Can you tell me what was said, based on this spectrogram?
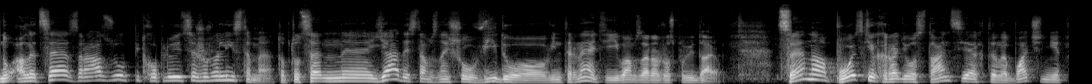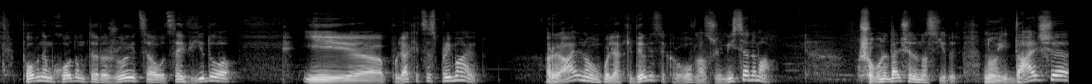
Ну, але це зразу підхоплюється журналістами. Тобто, це не я десь там знайшов відео в інтернеті і вам зараз розповідаю. Це на польських радіостанціях, телебаченні повним ходом тиражується оце відео, і е, поляки це сприймають. Реально, поляки дивляться, кажуть, в нас вже місця нема. Що вони далі до нас їдуть? Ну і далі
